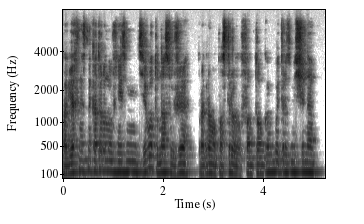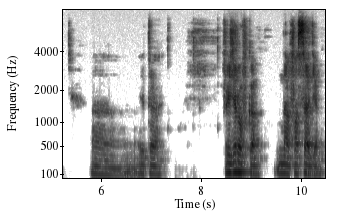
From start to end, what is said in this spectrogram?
поверхность, на которую нужно изменить. И вот у нас уже программа построила фантом, как будет размещена. А, это фрезеровка на фасаде.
